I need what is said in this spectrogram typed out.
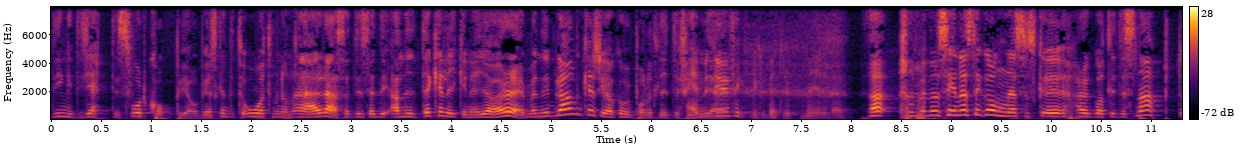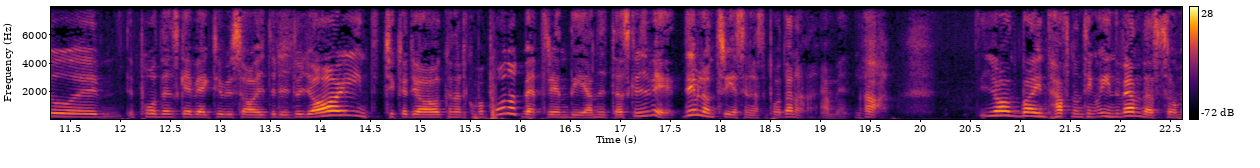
Det är inget jättesvårt copyjobb. Jag ska inte ta åt mig någon ära. Så att det är så, det, Anita kan lika gärna göra det. Men ibland kanske jag kommer på något lite Nej, fyndigare. men du är faktiskt mycket bättre på mig det där. Ja, men de senaste gångerna så ska, har det gått lite snabbt och eh, podden ska iväg till USA hit och dit. Och jag har inte tyckt att jag har kunnat komma på något bättre än det Anita har skrivit. Det är väl de tre senaste poddarna. Ja, men, Ja. Jag har bara inte haft någonting att invända som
